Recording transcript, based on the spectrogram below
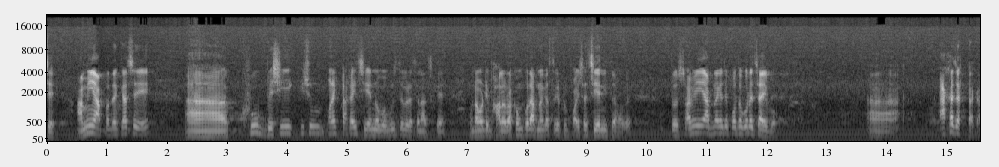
যে আমি আপনাদের কাছে খুব বেশি কিছু অনেক টাকাই চেয়ে নেব, বুঝতে পেরেছেন আজকে? মোটামুটি ভালো রকম করে আপনার কাছ থেকে একটু পয়সা চেয়ে নিতে হবে। তো আমি আপনার কাছে কত করে চাইব? এক হাজার টাকা।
